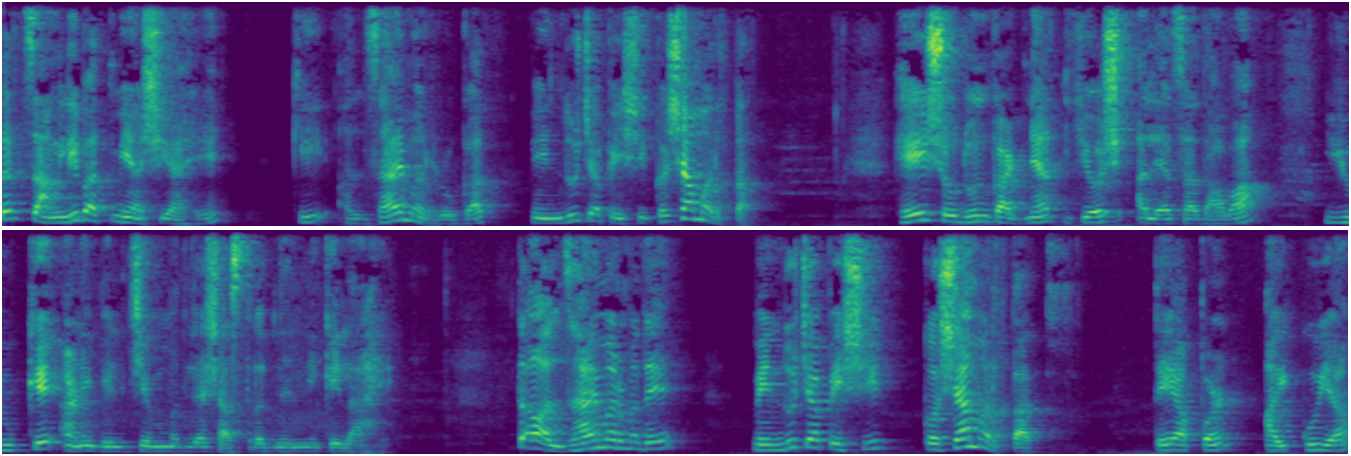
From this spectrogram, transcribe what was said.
तर चांगली बातमी अशी आहे की अल्झायमर रोगात मेंदूच्या पेशी कशा मरतात? हे शोधून काढण्यात यश आल्याचा दावा यू के आणि बेल्जियममधल्या शास्त्रज्ञांनी केला आहे. तर अल्झायमरमध्ये मेंदूच्या पेशी कशा मरतात ते आपण ऐकूया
